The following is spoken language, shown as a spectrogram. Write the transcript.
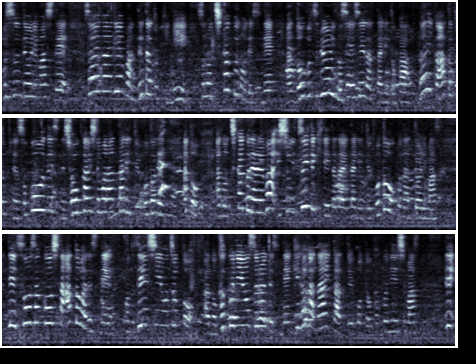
結んでおりまして災害現場に出た時にその近くのですねあの動物病院の先生だったりとか何かあった時にはそこをですね紹介してもらったりということであとあの近くであれば一緒についてきていただいたりということを行っております。で捜索をした後はですねこの全身をちょっとあの確認をするんですね怪我がないかっていうことを確認します。で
